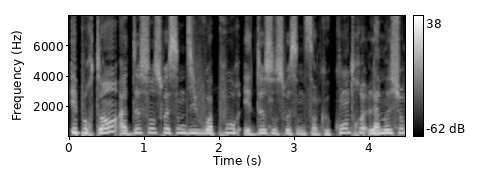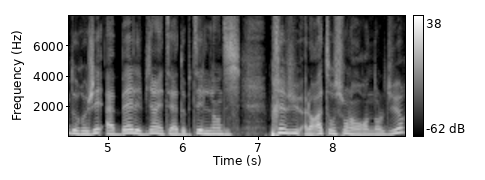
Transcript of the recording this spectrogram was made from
Et pourtant, à 270 voix pour et 265 contre, la motion de rejet a bel et bien été adoptée lundi. Prévue, alors attention là on rentre dans le dur,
